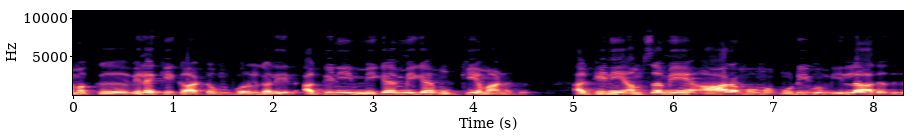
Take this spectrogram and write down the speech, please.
நமக்கு விலக்கி காட்டும் பொருள்களில் அக்னி மிக மிக முக்கியமானது. அக்னி அம்சமே ஆரம்பமும் முடிவும் இல்லாதது.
